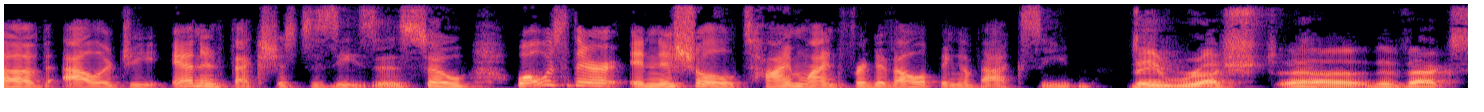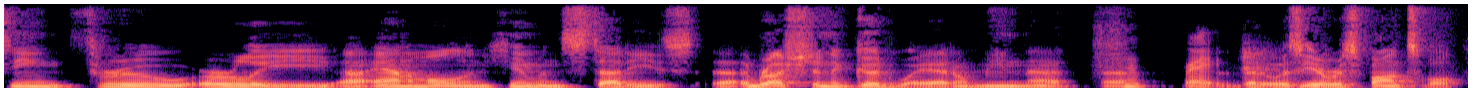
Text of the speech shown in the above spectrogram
of Allergy and Infectious Diseases. So, what was their initial timeline for developing a vaccine? They rushed uh, the vaccine through early uh, animal and human studies, uh, rushed in a good way. I don't mean that, uh, right. that it was irresponsible.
